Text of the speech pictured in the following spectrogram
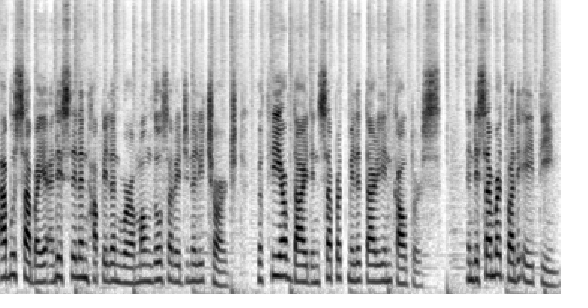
Abu Sabaya and Isnilon Hapilon were among those originally charged. The three have died in separate military encounters. In December 2018,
